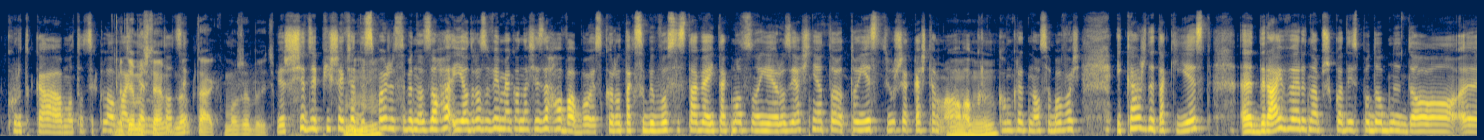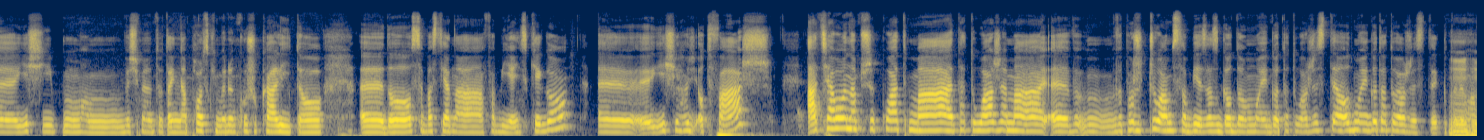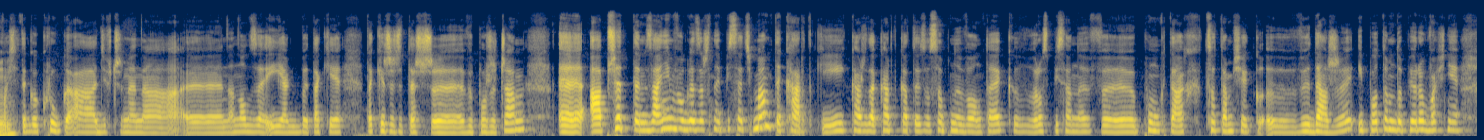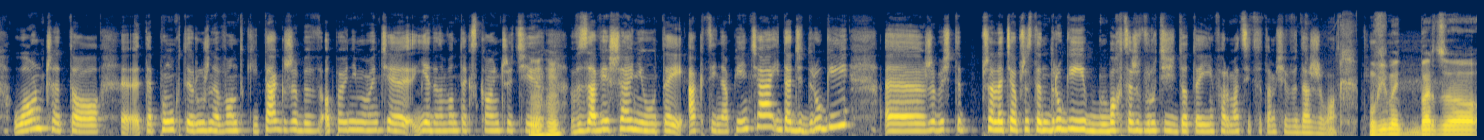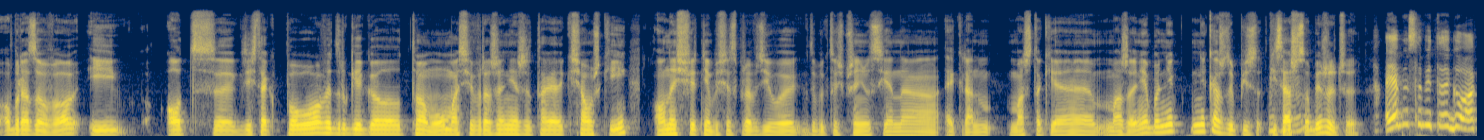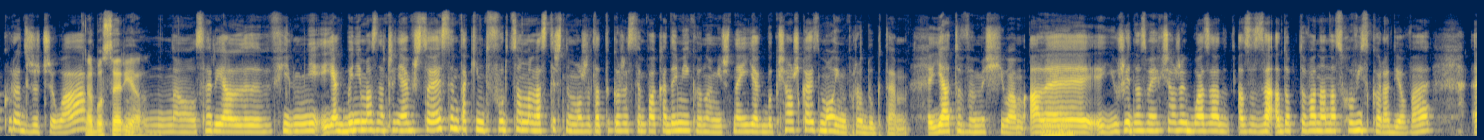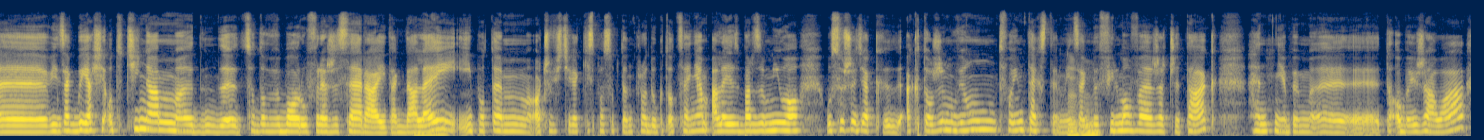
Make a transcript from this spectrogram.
kurtka motocyklowa No i ja myślałem, no motocykl. tak, może być. Wiesz, siedzę, piszę i wtedy Mhm. spojrzę sobie na Zochę i od razu wiem, jak ona się zachowa, bo skoro tak sobie włosy stawia i tak mocno je rozjaśnia, to, to jest już jakaś tam o, o, Mhm. konkretna osobowość i każdy taki jest. E, Driver na przykład jest podobny do, e, jeśli mm, byśmy tutaj na polskim rynku szukali, to e, do Sebastiana Fabijańskiego, e, jeśli chodzi o twarz. A ciało na przykład ma tatuaże, ma, e, wy- wypożyczyłam sobie za zgodą mojego tatuażysty od mojego tatuażysty, który ma Mhm. właśnie tego kruga dziewczynę na, e, na nodze i jakby takie, takie rzeczy też e, wypożyczam. A przedtem, zanim w ogóle zacznę pisać, mam te kartki. Każda kartka to jest osobny wątek rozpisany w punktach, co tam się wydarzy i potem dopiero właśnie łączę to, te punkty, różne wątki tak, żeby w odpowiednim momencie jeden wątek skończyć Mhm. w zawieszeniu tej akcji napięcia i dać drugi, e, żebyś ty przeleciał przez ten drugi, bo chcesz wrócić do tej informacji, co tam się wydarzyło. Mówimy bardzo obrazowo i od e, gdzieś tak połowy drugiego tomu ma się wrażenie, że te książki, one świetnie by się sprawdziły, gdyby ktoś przeniósł je na ekran. Masz takie marzenie? Bo nie, nie każdy pis pisarz sobie życzy. A ja bym sobie tego akurat życzyła. Albo serial. No, serial, film, nie, jakby nie ma znaczenia. Wiesz co, ja jestem takim twórcą elastycznym, może dlatego, że jestem po Akademii Ekonomicznej i jakby książka jest moim produktem. Ja to wymyśliłam, ale Mhm. już jedna z moich książek była za, za, zaadoptowana na słuchowisko radiowe, e, więc jakby ja się odcinam co do wyborów reżysera i tak dalej Mhm. i potem oczywiście w jaki sposób ten produkt oceniam, ale jest bardzo miło usłyszeć, jak aktorzy mówią twoim tekstem, więc Mhm. jakby filmowe rzeczy tak, chętnie bym e, to obejrzała.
